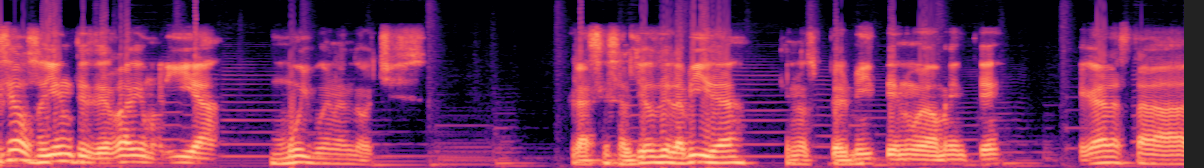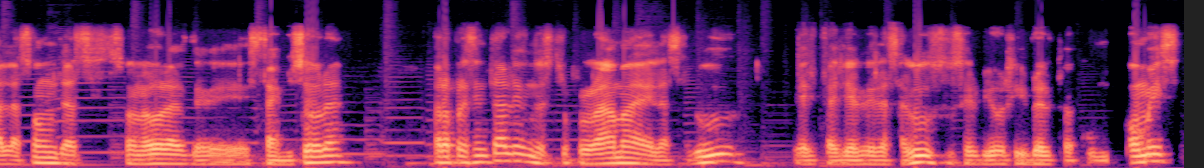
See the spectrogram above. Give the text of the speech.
Apreciados oyentes de Radio María, muy buenas noches. Gracias al Dios de la vida que nos permite nuevamente llegar hasta las ondas sonoras de esta emisora para presentarles nuestro programa de la salud, del taller de la salud, su servidor Gilberto Acum Gómez.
